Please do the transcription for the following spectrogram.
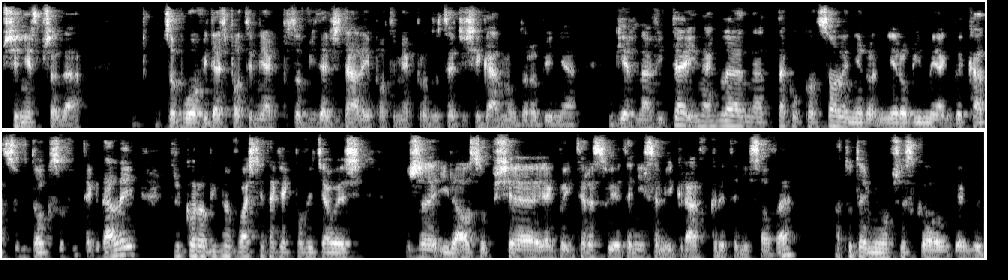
się nie sprzeda co było widać po tym, jak, co widać dalej po tym, jak producenci się garną do robienia gier na Vita i nagle na taką konsolę nie, nie robimy jakby katsów, doksów i tak dalej, tylko robimy właśnie tak jak powiedziałeś, że ile osób się jakby interesuje tenisem i gra w gry tenisowe, a tutaj mimo wszystko jakby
